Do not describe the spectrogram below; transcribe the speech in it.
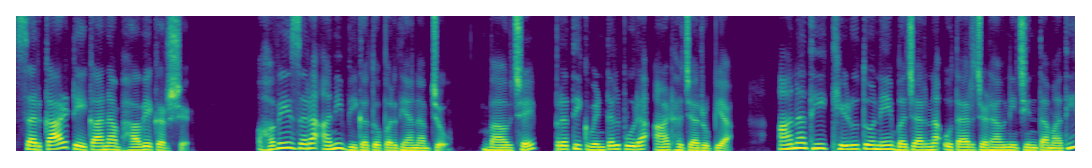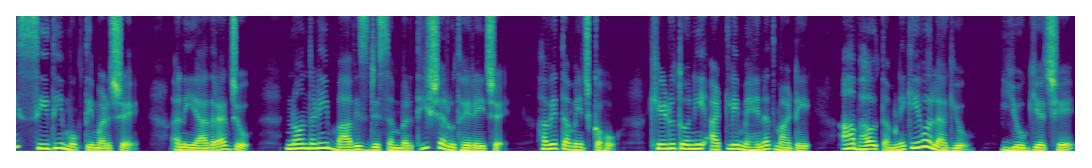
સરકાર ટેકાના ભાવે કરશે. હવે જરા આની વિગતો પર ધ્યાન આપજો. ભાવ છે પ્રતિ ક્વિન્ટલ પૂરા આઠ રૂપિયા. આનાથી ખેડૂતોને બજારના ઉતાર ચઢાવની ચિંતામાંથી સીધી મુક્તિ મળશે. અને યાદ રાખજો, નોંધણી બાવીસ ડિસેમ્બરથી શરૂ થઈ રહી છે. હવે તમે જ કહો, ખેડૂતોની આટલી મહેનત માટે આ ભાવ તમને કેવો લાગ્યો? યોગ્ય છે?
